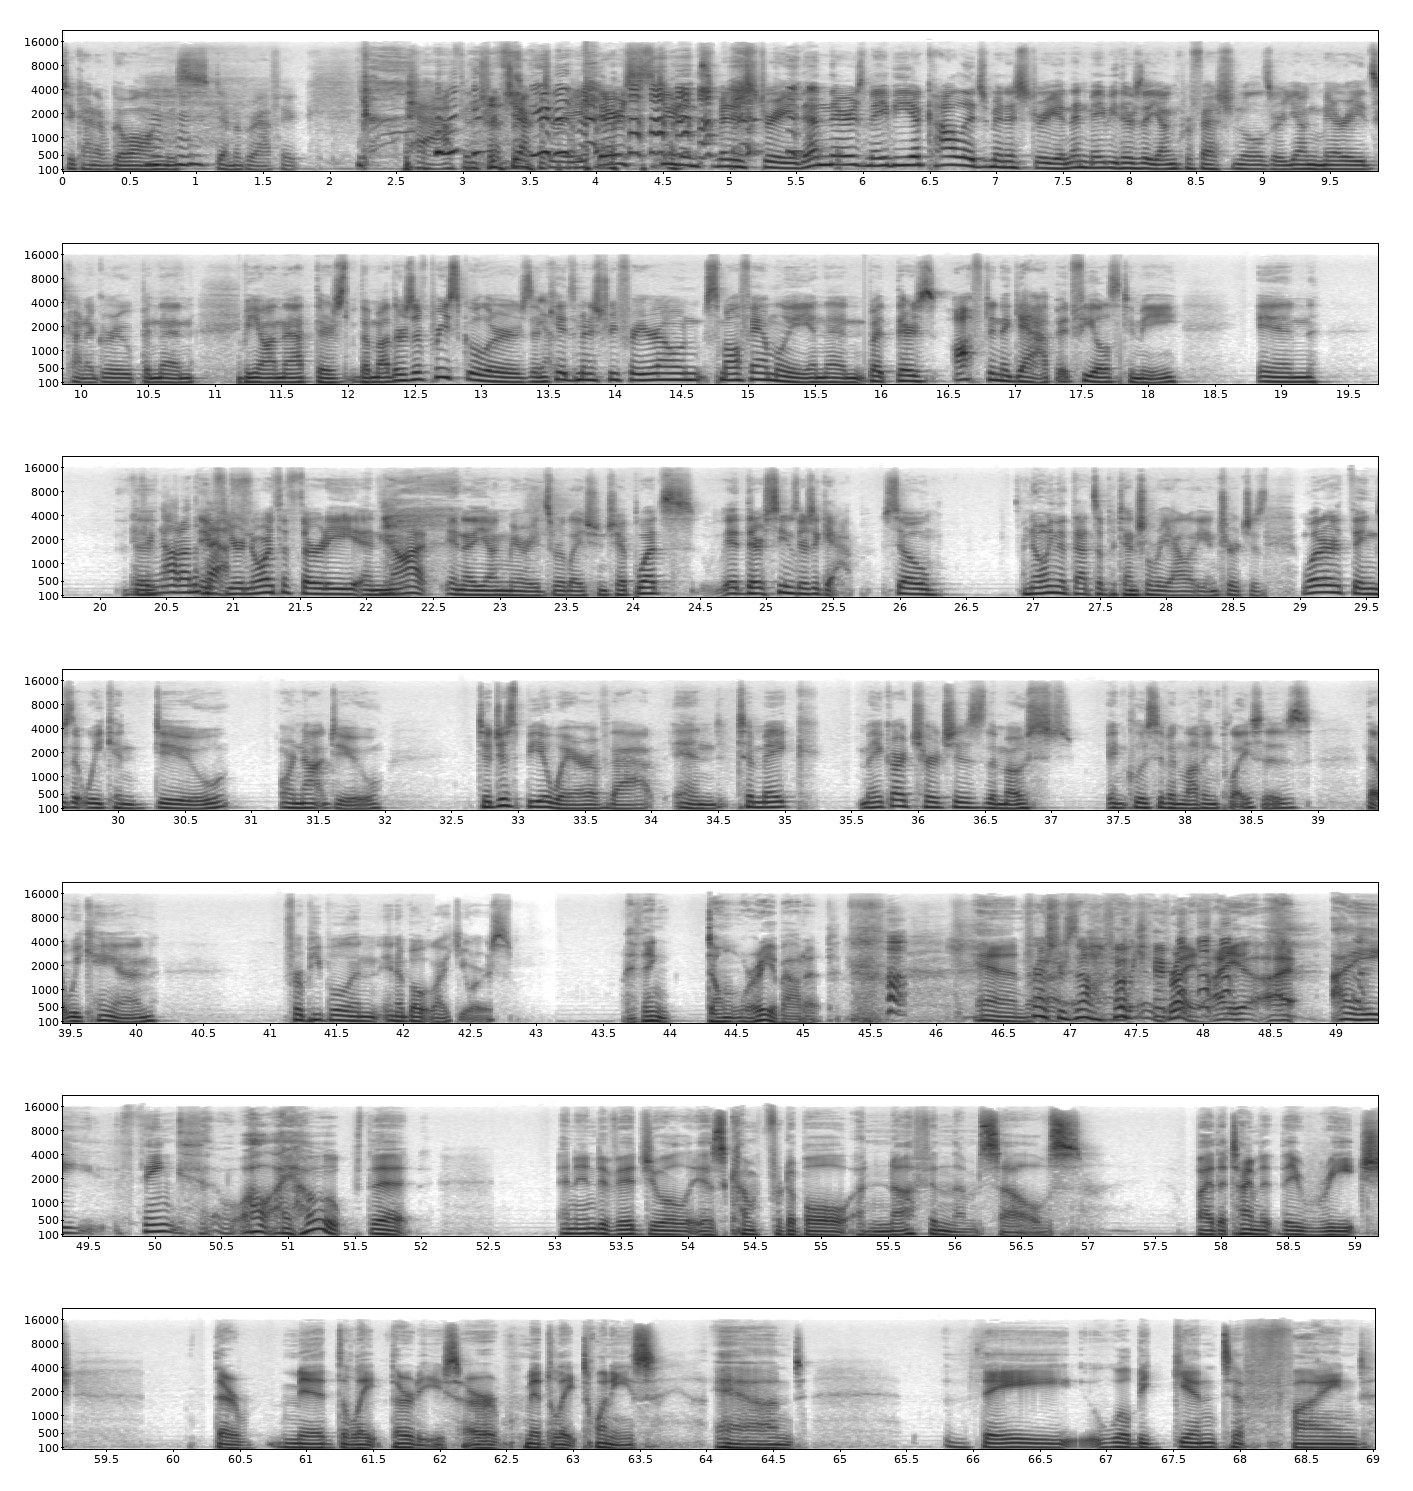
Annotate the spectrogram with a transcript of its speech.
to kind of go along this mm-hmm. demographic path and trajectory. there's students ministry, then there's maybe a college ministry, and then maybe there's a young professionals or young marrieds kind of group, and then beyond that there's the mothers of preschoolers and kids ministry for your own small family, and then but there's often a gap it feels to me in the, you're not on the if path. you're north of 30 and not in a young married's relationship what's it, there seems there's a gap so knowing that that's a potential reality in churches what are things that we can do or not do to just be aware of that and to make make our churches the most inclusive and loving places that we can for people in in a boat like yours I think don't worry about it. and pressure's uh, off okay right. I, I I think well, I hope that an individual is comfortable enough in themselves by the time that they reach their mid to late 30s or mid to late 20s and they will begin to find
